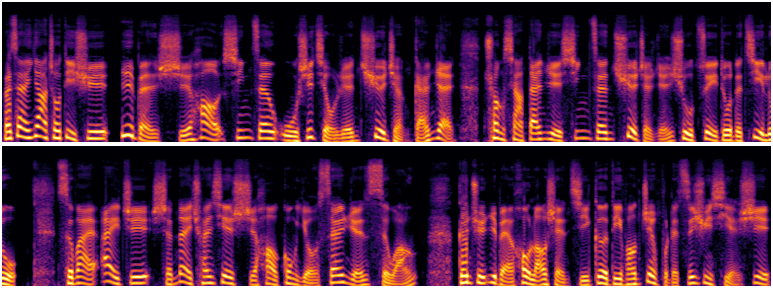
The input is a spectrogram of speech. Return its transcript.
而在亚洲地区，日本十号新增五十九人确诊感染，创下单日新增确诊人数最多的纪录。此外，爱知神奈川县十号共有三人死亡。根据日本后老省及各地方政府的资讯显示，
